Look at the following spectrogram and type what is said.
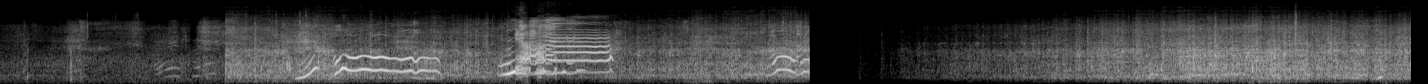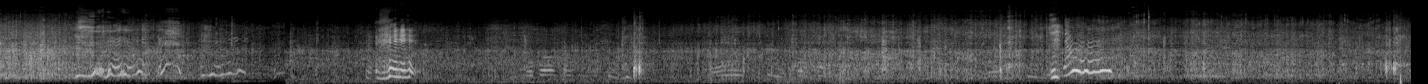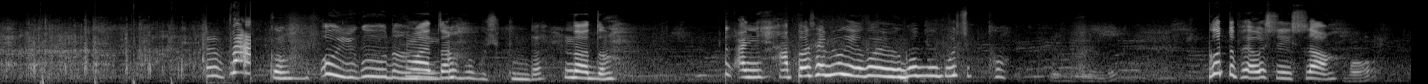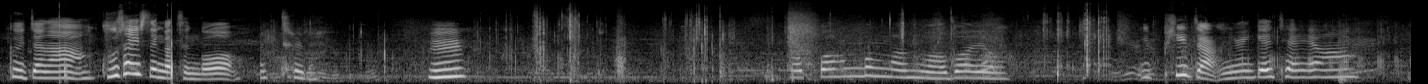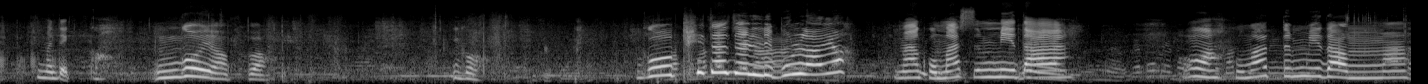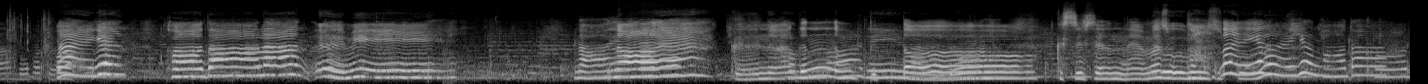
え っ 응? 오! 야! 어 이거 나 맞아. 보고 싶은데. 나도. 아니 아빠 새벽에 이거 읽어보고 싶어. 이것도 배울 수 있어. 뭐? 그 있잖아 구사일생 같은 거. 틀래. 응. 아빠 한 번만 와봐요. 이 피자 안녕히 계세요. 엄마 내 거. 이거야 아빠. 이거. 이거 피자 젤리 몰라요? 엄마 고맙습니다. 우와 고맙습니다 엄마. 나에겐 커다란 의미. 너의 그 누군 눈빛도 그 쓸쓸한 내 모습도 나에겐 커다란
